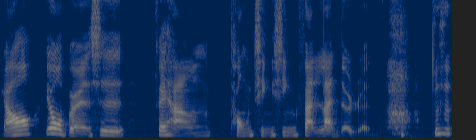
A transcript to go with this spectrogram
然后因为我本人是非常同情心泛滥的人，就是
